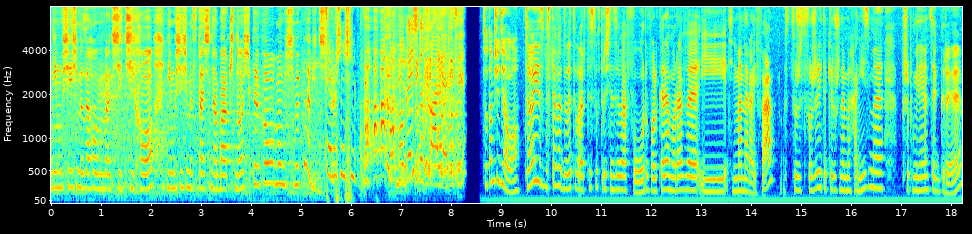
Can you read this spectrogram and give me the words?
nie musieliśmy zachowywać się cicho, nie musieliśmy stać na baczność, tylko mogliśmy bawić się. Chcę się siku. Mogę iść do toalety? Co tam się działo? To jest wystawa duetu artystów, który się nazywa FUR, Volkera Morawe i Tinmana Rajfa, którzy stworzyli takie różne mechanizmy przypominające gry.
